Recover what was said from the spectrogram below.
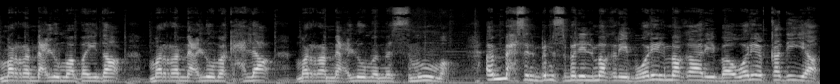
مرة معلومة بيضاء مرة معلومة كحلة مرة معلومة مسمومة. أما أحسن بالنسبة للمغرب وللمغاربة وللقضية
